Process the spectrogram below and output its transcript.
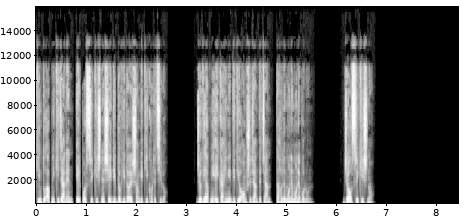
কিন্তু আপনি কি জানেন, এরপর শ্রীকৃষ্ণের সেই দিব্য হৃদয়ের সঙ্গে কি ঘটেছিল? যদি আপনি এই কাহিনীর দ্বিতীয় অংশ জানতে চান, তাহলে মনে মনে বলুন। জয় শ্রীকৃষ্ণ।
